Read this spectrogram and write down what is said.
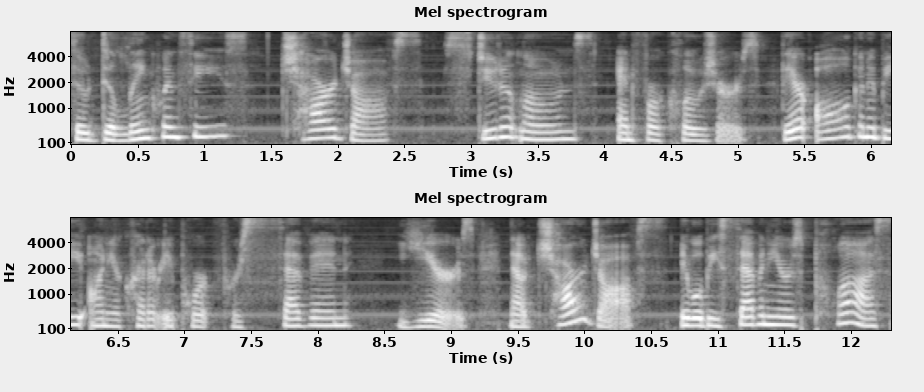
So, delinquencies, charge offs, student loans, and foreclosures, they're all going to be on your credit report for seven years. Now, charge offs, it will be seven years plus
